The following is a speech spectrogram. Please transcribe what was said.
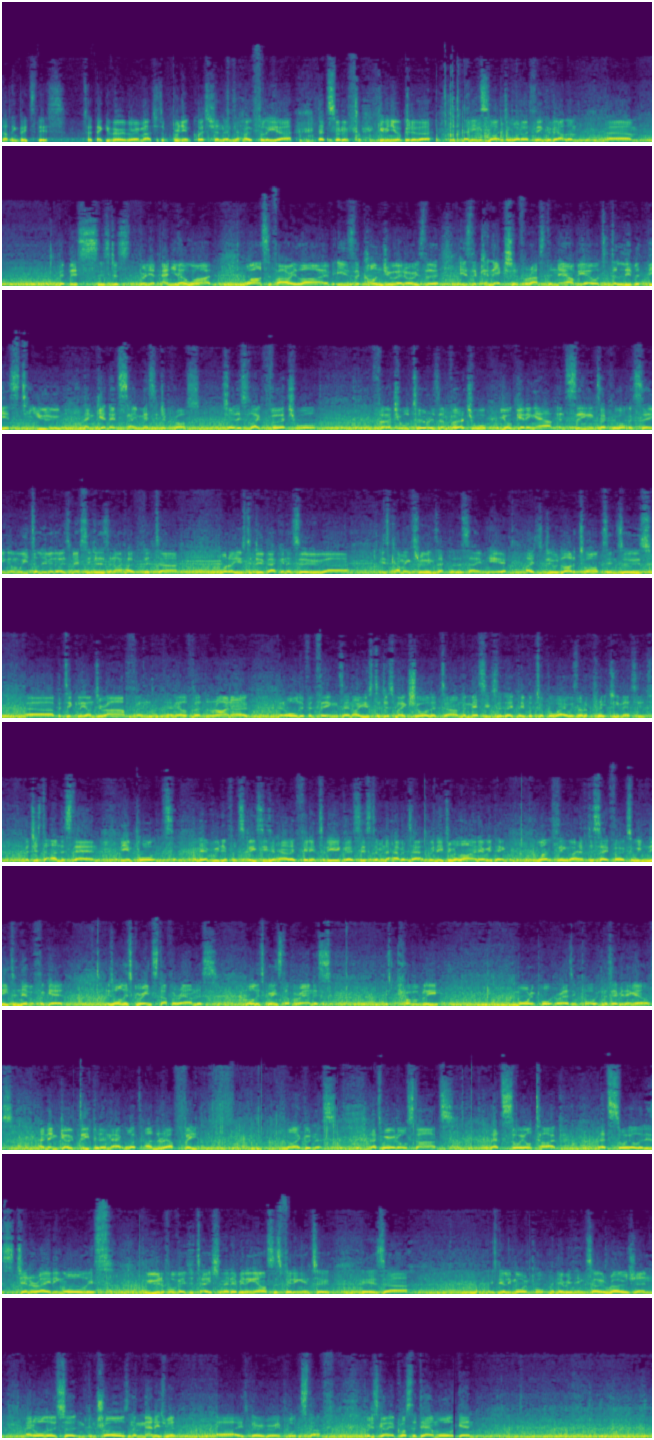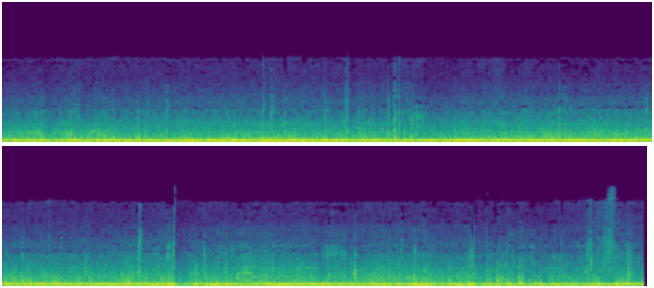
nothing beats this. So thank you very, very much. It's a brilliant question, and hopefully uh, that's sort of given you a bit of a, an insight to what I think about them. Um, but this is just brilliant. And you know what? Wild Safari Live is the conduit or is the is the connection for us to now be able to deliver this to you and get that same message across. So this is like virtual virtual tourism, virtual. You're getting out and seeing exactly what we're seeing, and we deliver those messages. And I hope that uh, what I used to do back in a zoo uh, is coming through exactly the same here. I used to do a lot of talks in zoos, uh, particularly on giraffe and, and, elephant and rhino and all different things. And I used to just make sure that um, the message that they people took away was not a preachy message, but just to understand the importance of every different species and how they fit into the ecosystem and the habitat. We need to rely on everything. One thing I have to say, folks, that we need to never forget is all this green stuff around us. All this green stuff around us is probably more important or as important as everything else. And then go deeper than that. What's under our feet? My goodness. That's where it all starts. That soil type. That soil that is generating all this beautiful vegetation that everything else is fitting into is. Uh, is nearly more important than everything. So erosion and all those certain controls and the management uh, is very, very important stuff. We're just going across the dam wall again.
